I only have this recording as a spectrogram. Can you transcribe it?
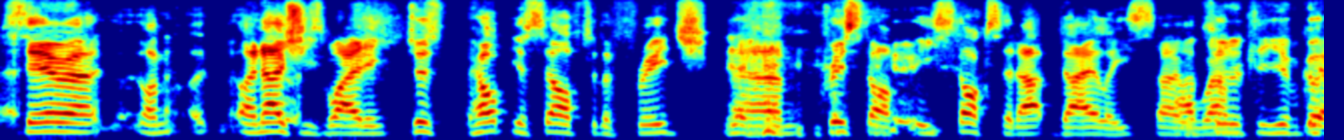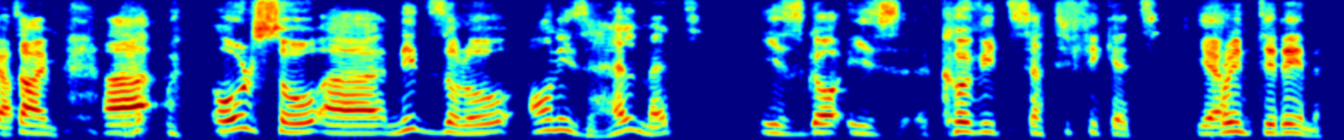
Sarah. I'm, I know she's waiting. Just help yourself to the fridge. Um, Christophe, he stocks it up daily. So um, Absolutely, you've got yeah. time. Uh, also, uh, Nizzolo on his helmet, he's got his COVID certificate Yeah. printed in.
